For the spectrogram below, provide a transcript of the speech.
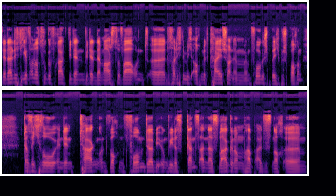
Ja, da hätte ich dich jetzt auch noch zugefragt, wie denn, wie denn der Marsch so war. Und äh, das hatte ich nämlich auch mit Kai schon im, im Vorgespräch besprochen, dass ich so in den Tagen und Wochen vorm Derby irgendwie das ganz anders wahrgenommen habe, als es noch ähm,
